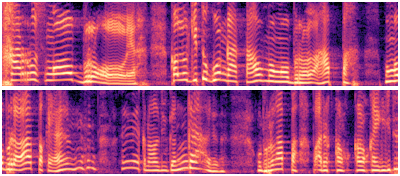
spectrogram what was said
Harus ngobrol ya. Kalau gitu gue nggak tahu mau ngobrol apa mau ngobrol apa kayak eh, kenal juga enggak gitu. Ngobrol apa? Ada kalau kalau kayak gitu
